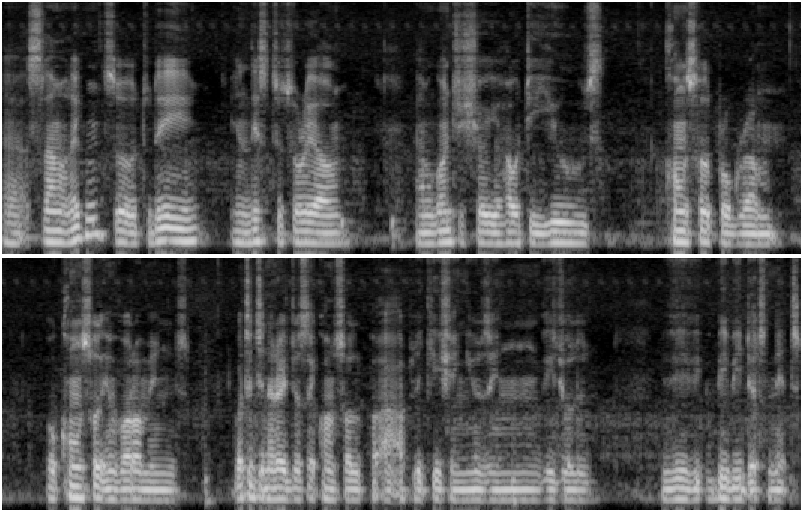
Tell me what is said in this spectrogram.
Uh, Assalamu alaikum. So today in this tutorial, I'm going to show you how to use console program or console environment or to generate just a console uh, application using Visual VB.NET.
